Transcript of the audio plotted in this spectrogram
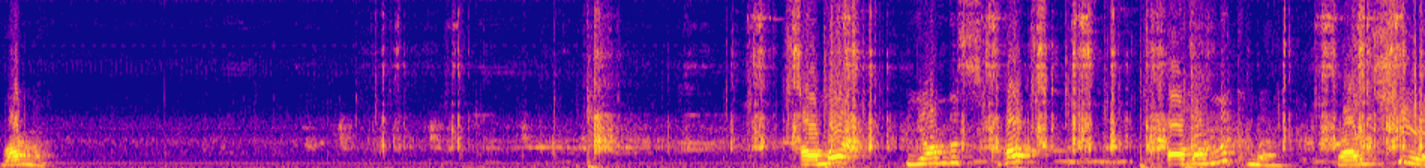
Var mı? Ama bir yanda squat adamlık mı? Kardeşim.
